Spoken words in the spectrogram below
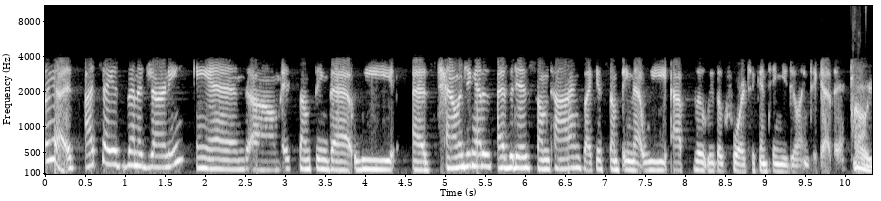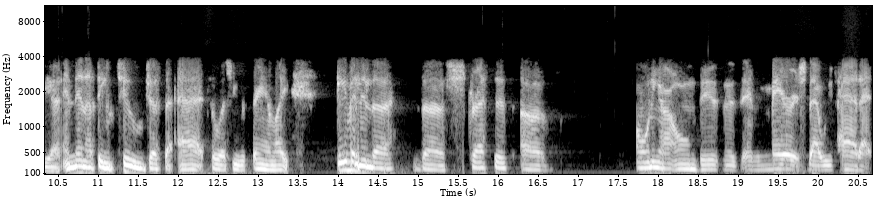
so yeah, it's, I'd say it's been a journey, and um, it's something that we, as challenging as, as it is sometimes, like it's something that we absolutely look forward to continue doing together. Oh yeah, and then I think too, just to add to what she was saying, like even in the the stresses of owning our own business and marriage that we've had at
